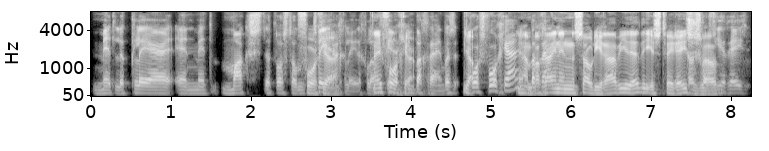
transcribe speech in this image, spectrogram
met Leclerc en met Max. Dat was dan Vorig twee jaar, jaar. geleden geloof Nee, ik. in- vorig in jaar. Bahrein. Was het Ja. was vorig jaar? Ja, in Bahrein en Saudi-Arabië, de eerste twee races waren. die race.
